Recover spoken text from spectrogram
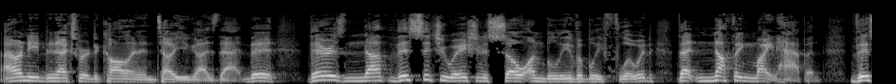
I don't need an expert to call in and tell you guys that. The, there is not, this situation is so unbelievably fluid that nothing might happen. This,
